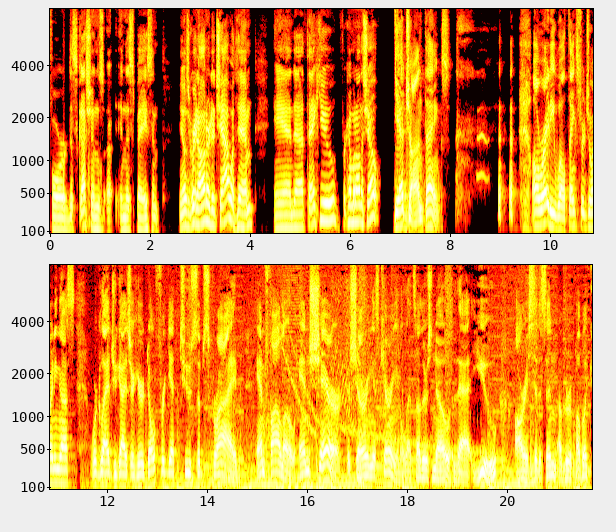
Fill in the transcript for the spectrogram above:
for discussions uh, in this space. And, you know, it was a great honor to chat with him. And uh, thank you for coming on the show. Yeah, John, thanks. Alrighty, well, thanks for joining us. We're glad you guys are here. Don't forget to subscribe and follow and share, because sharing is caring and it lets others know that you are a citizen of the Republic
